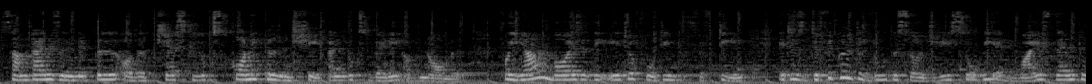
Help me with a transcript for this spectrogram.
Sometimes the nipple or the chest looks conical in shape and looks very abnormal. For young boys at the age of 14 to 15, it is difficult to do the surgery, so we advise them to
